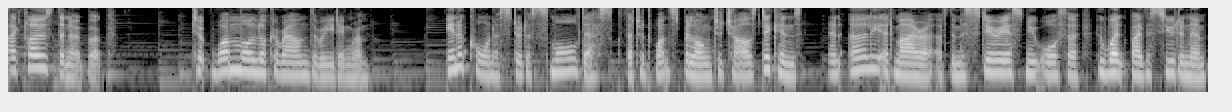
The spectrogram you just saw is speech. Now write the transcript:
I closed the notebook, took one more look around the reading room. In a corner stood a small desk that had once belonged to Charles Dickens, an early admirer of the mysterious new author who went by the pseudonym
